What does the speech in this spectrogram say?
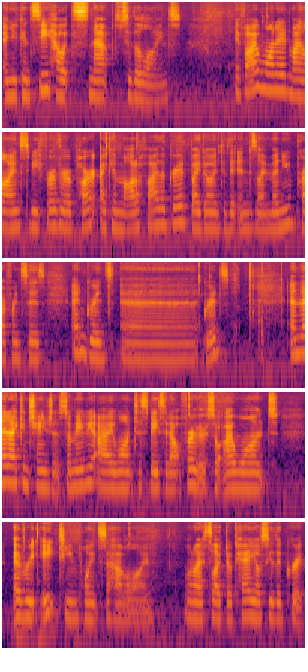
and you can see how it snapped to the lines. If I wanted my lines to be further apart, I can modify the grid by going to the InDesign menu, Preferences, and Grids. Uh, grids. And then I can change this. So maybe I want to space it out further. So I want every 18 points to have a line. When I select OK, you'll see the grid,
